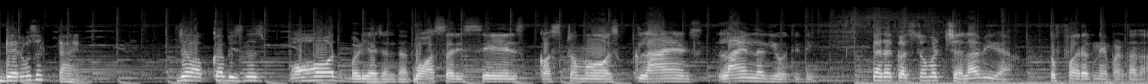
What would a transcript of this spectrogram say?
देर वॉज़ अ टाइम जब आपका बिज़नेस बहुत बढ़िया चलता था। बहुत सारी सेल्स कस्टमर्स क्लाइंट्स लाइन लगी होती थी। ज़्यादा कस्टमर चला भी गया तो फ़र्क नहीं पड़ता था।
